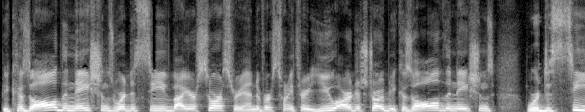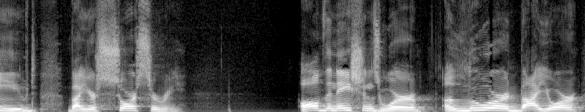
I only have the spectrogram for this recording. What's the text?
because all the nations were deceived by your sorcery. End of verse 23. You are destroyed because all the nations were deceived by your sorcery. All the nations were allured by your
